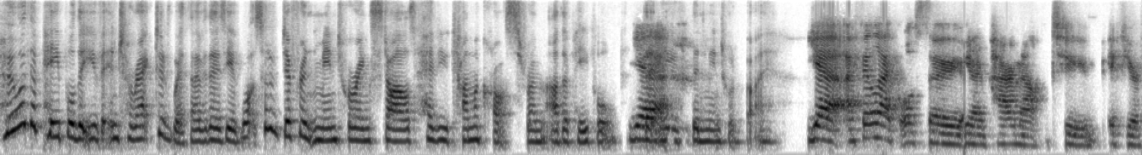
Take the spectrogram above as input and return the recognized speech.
who are the people that you've interacted with over those years? What sort of different mentoring styles have you come across from other people yeah. that you've been mentored by? Yeah, I feel like also, you know, paramount to if you're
